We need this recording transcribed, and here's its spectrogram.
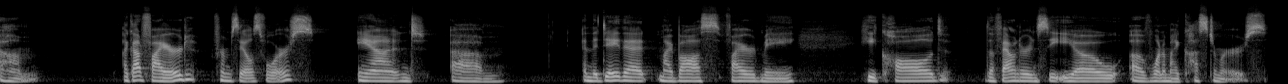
um, I got fired from Salesforce, and um, and the day that my boss fired me, he called the founder and CEO of one of my customers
